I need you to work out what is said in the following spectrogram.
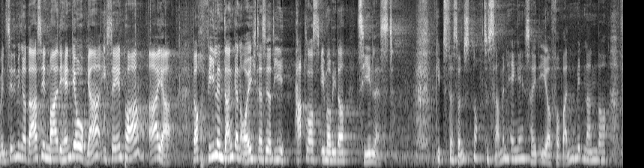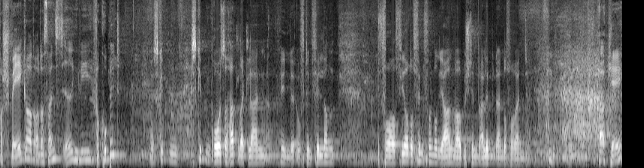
Wenn Silminger da sind, mal die Hände hoch. Ja, ich sehe ein paar. Ah ja. Doch vielen Dank an euch, dass ihr die Hertlers immer wieder ziehen lässt. Gibt es da sonst noch Zusammenhänge? Seid ihr verwandt miteinander, verschwägert oder sonst irgendwie verkuppelt? Es gibt, ein, es gibt einen großen Hertler-Clan auf den Filtern. Vor 400 oder 500 Jahren waren bestimmt alle miteinander verwandt. Okay.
